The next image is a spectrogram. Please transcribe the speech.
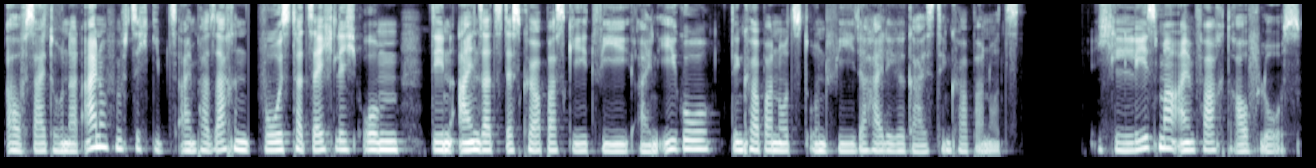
Auf Seite 151 gibt es ein paar Sachen, wo es tatsächlich um den Einsatz des Körpers geht, wie ein Ego den Körper nutzt und wie der Heilige Geist den Körper nutzt. Ich lese mal einfach drauf los.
